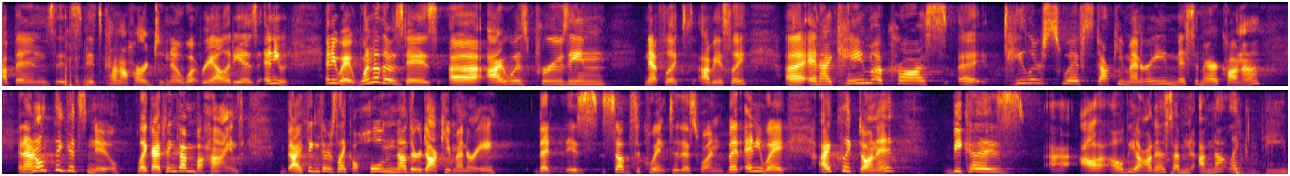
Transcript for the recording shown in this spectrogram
happens. It's, it's kind of hard to know what reality is. Anyway, anyway, one of those days, uh, I was perusing Netflix, obviously, uh, and I came across uh, Taylor Swift's documentary, Miss Americana, and I don't think it's new. Like, I think I'm behind. I think there's like a whole nother documentary that is subsequent to this one. But anyway, I clicked on it because I, will be honest, I'm, I'm not like the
